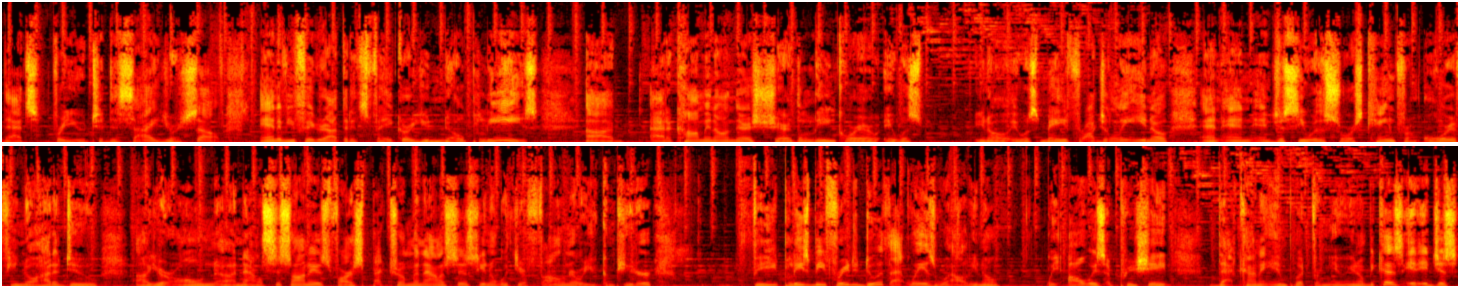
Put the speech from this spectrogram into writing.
That's for you to decide yourself. And if you figure out that it's fake or you know please uh, add a comment on there share the link where it was you know it was made fraudulently you know and and and just see where the source came from. Or if you know how to do uh, your own uh, analysis on it as far as spectrum analysis you know with your phone or your computer be, please be free to do it that way as well you know. We always appreciate that kind of input from you you know because it, it just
